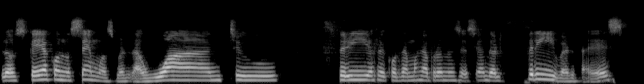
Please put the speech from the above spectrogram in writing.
los que ya conocemos, ¿verdad? One, two, three. Recordemos la pronunciación del three, ¿verdad? Es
